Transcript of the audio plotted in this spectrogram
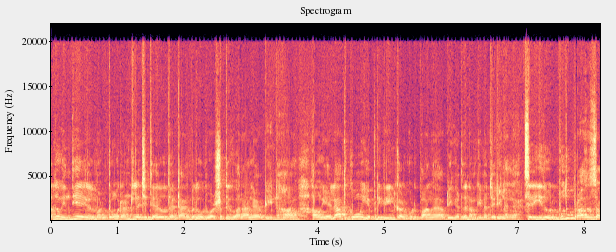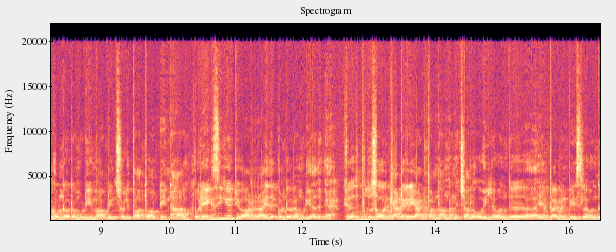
அதுவும் இந்தியர்கள் மட்டும் ரெண்டு லட்சத்தி அறுபத்தெட்டாயிரம் பேர் ஒரு வருஷத்துக்கு வராங்க அப்படின்னா அவங்க எல்லாத்துக்கும் எப்படி க்ரீன் கார்டு கொடுப்பாங்க அப்படிங்கிறது நமக்கு என்ன தெரியலங்க. சரி இது ஒரு புது ப்ராசஸாக கொண்டு வர முடியுமா அப்படின்னு சொல்லி பார்த்தோம் அப்படின்னா ஒரு எக்ஸிக்யூட்டிவ் ஆர்டராக இதை கொண்டு வர முடியாதுங்க. ஏதாவது புதுசாக ஒரு கேட்டகரி ஆட் பண்ணலாம்னு ஆரம்பித்தாலோ இல்லை வந்து எம்ப்ளாய்மெண்ட் பேஸில் வந்து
